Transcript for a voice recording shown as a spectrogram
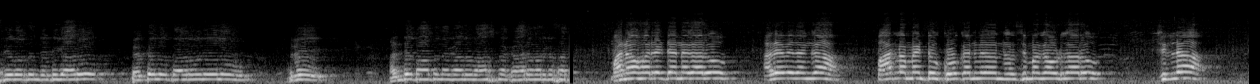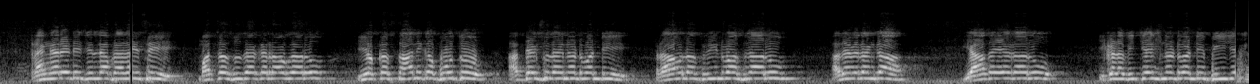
శ్రీవర్ధన్ రెడ్డి గారు పెద్దలు గౌరవనీయులు శ్రీ అంజబాబన్న గారు రాష్ట్ర కార్యవర్గ సభ్యులు మనోహర్ రెడ్డి అన్న గారు అదేవిధంగా పార్లమెంటు కో కన్వీనర్ నరసింహగౌడ్ గారు జిల్లా రంగారెడ్డి జిల్లా ప్రదేశి మత్స సుధాకర్ రావు గారు ఈ యొక్క స్థానిక బూత్ అధ్యక్షులైనటువంటి రావుల శ్రీనివాస్ గారు అదేవిధంగా యాదయ్య గారు ఇక్కడ విచ్చేసినటువంటి బీజేపీ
